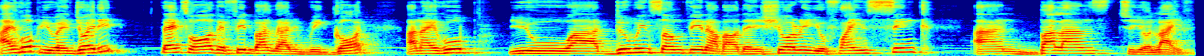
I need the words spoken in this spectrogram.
I hope you enjoyed it. Thanks for all the feedback that we got, and I hope you are doing something about ensuring you find sync and balance to your life.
